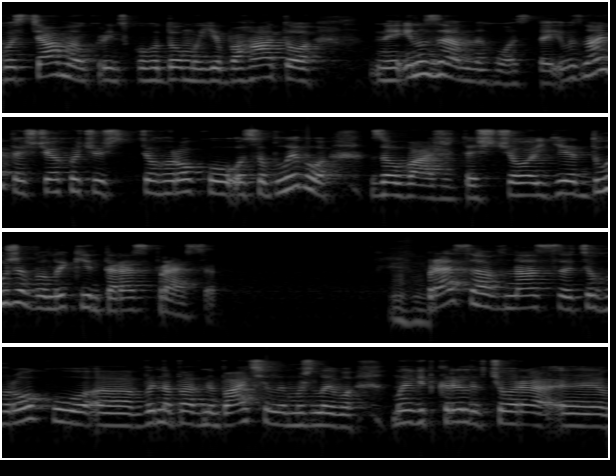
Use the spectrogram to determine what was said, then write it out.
гостями українського дому є багато. Іноземних гостей, і ви знаєте, що я хочу цього року особливо зауважити, що є дуже великий інтерес преси. Преса в нас цього року, е, ви напевне бачили, можливо, ми відкрили вчора е,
